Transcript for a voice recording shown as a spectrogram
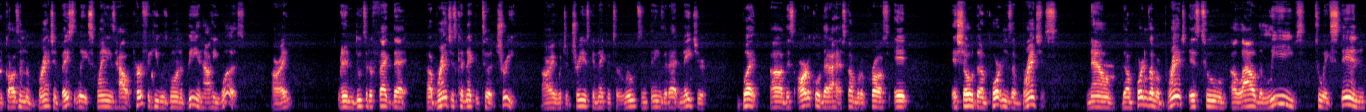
it calls him the branch and basically explains how perfect he was going to be and how he was. All right, and due to the fact that a branch is connected to a tree, all right, which a tree is connected to roots and things of that nature. But uh, this article that I had stumbled across, it it showed the importance of branches. Now, the importance of a branch is to allow the leaves to extend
